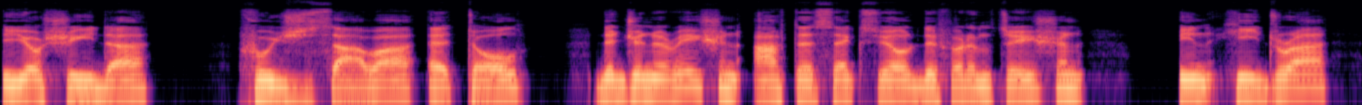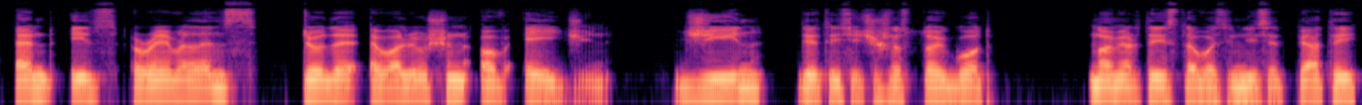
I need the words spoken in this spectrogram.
Йошида, Фуджисава et al. The Generation After Sexual Differentiation in Hydra and its Relevance to the Evolution of Aging. Gene, 2006 год, номер 385,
